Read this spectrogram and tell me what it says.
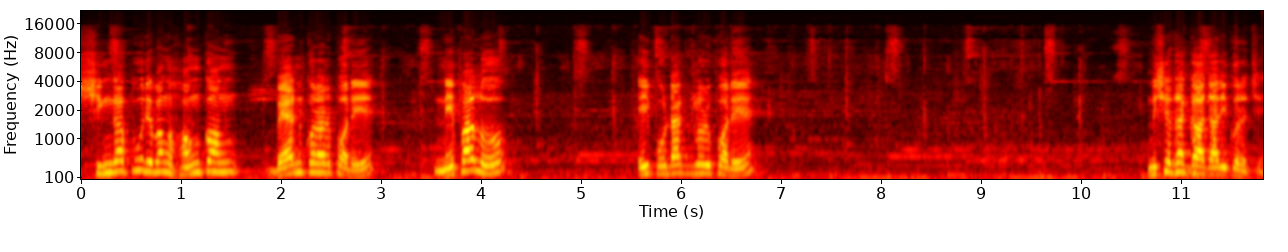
সিঙ্গাপুর এবং হংকং ব্যান করার পরে নেপালও এই প্রোডাক্টগুলোর উপরে নিষেধাজ্ঞা জারি করেছে।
